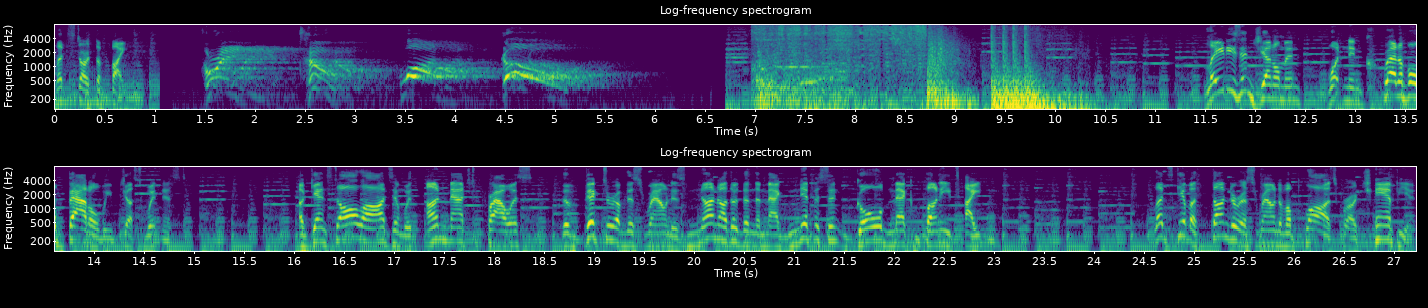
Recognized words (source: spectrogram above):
let's start the fight. Three, two, one, go! Ladies and gentlemen, what an incredible battle we've just witnessed. Against all odds and with unmatched prowess, the victor of this round is none other than the magnificent Gold Mech Bunny Titan. Let's give a thunderous round of applause for our champion,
